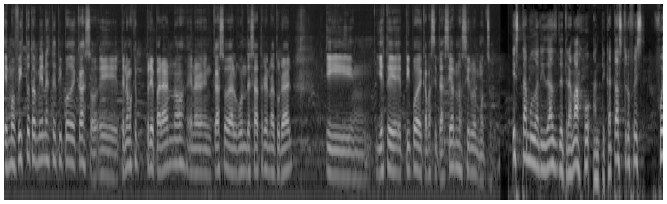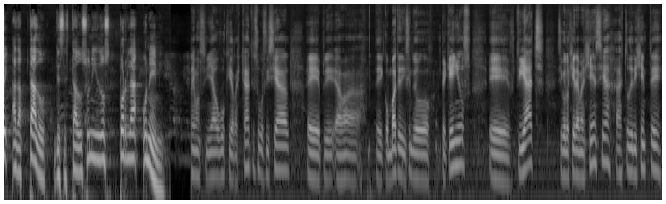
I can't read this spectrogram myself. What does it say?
hemos visto también este tipo de casos. Eh, tenemos que prepararnos en, en caso de algún desastre natural y, este tipo de capacitación nos sirve mucho. Esta modalidad de trabajo ante catástrofes fue adaptado desde Estados Unidos por la ONEMI. Hemos enseñado búsqueda y rescate suboficial, eh, eh, combate de incendios pequeños, eh, triage, psicología de la emergencia, a estos dirigentes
